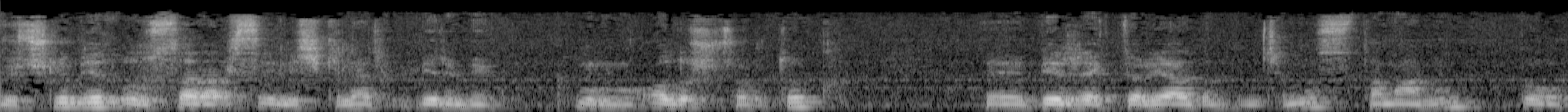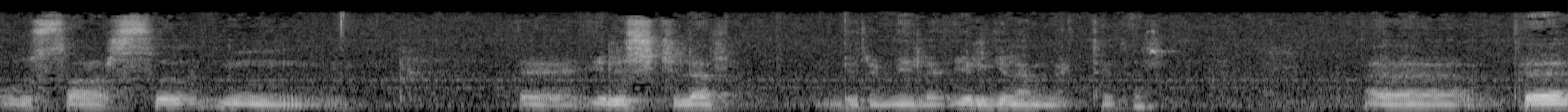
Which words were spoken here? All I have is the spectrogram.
güçlü bir uluslararası ilişkiler birimi oluşturduk. E, bir rektör yardımcımız tamamen bu uluslararası e, ilişkiler birimiyle ilgilenmektedir. Ve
